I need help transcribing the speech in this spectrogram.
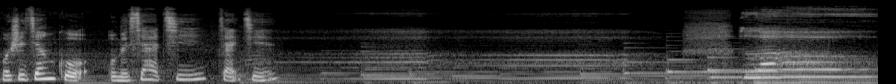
我是浆果，我们下期再见。Love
